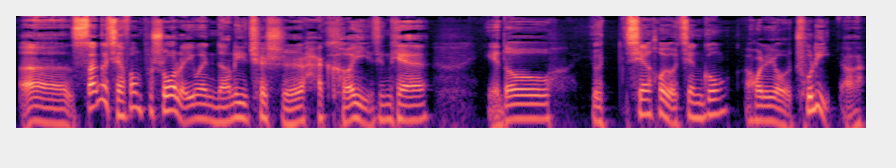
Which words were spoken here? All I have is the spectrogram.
呃，三个前锋不说了，因为能力确实还可以，今天也都有先后有建功啊，或者有出力啊。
